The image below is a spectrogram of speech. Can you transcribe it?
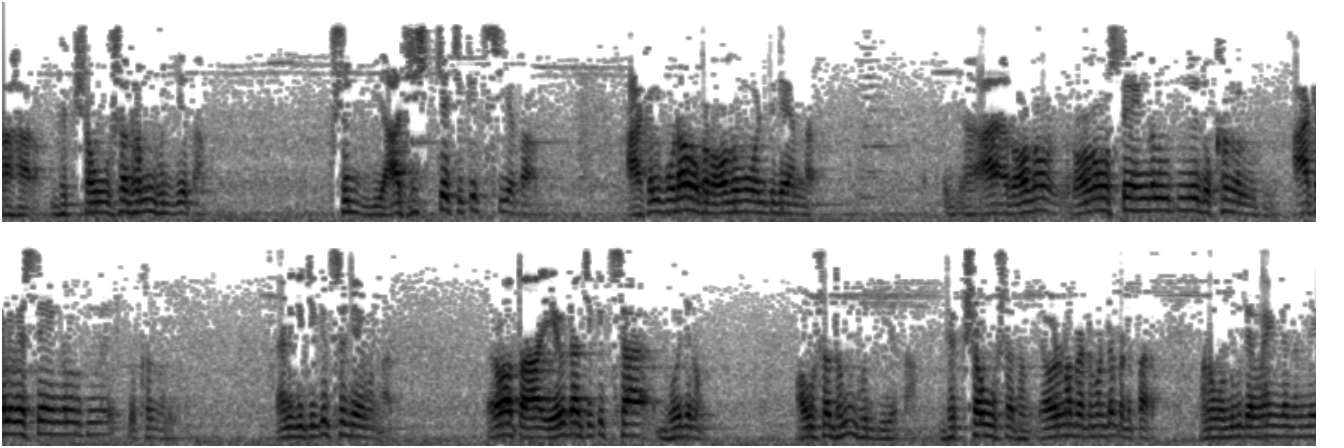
ఆహారం. భిక్షౌషధం భుజ్యతాం. క్షుద్వ్యాధిశ్చ చికిత్సీయతాం. ఆకలి కూడా ఒక రోగం వంటిదే అన్నారు. రోగం రోగం వస్తే ఏం కలుగుతుంది? దుఃఖం కలుగుతుంది. ఆకలి వేస్తే ఏం కలుగుతుంది? దుఃఖం కలుగుతుంది. దానికి చికిత్స చేయమన్నారు. తర్వాత ఏమిటా చికిత్స? భోజనం. ఔషధం భుజ్యత భిక్ష ఔషధం ఎవరినో పెట్టమంటే పెడతారు. మనం ముందుకు తినలేం కదండి.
